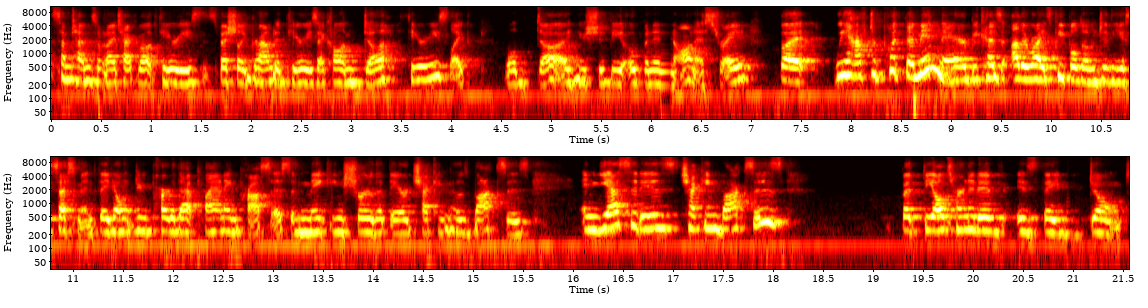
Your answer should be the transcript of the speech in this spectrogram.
sometimes when I talk about theories, especially grounded theories, I call them duh theories. Like, well, duh, you should be open and honest, right? But we have to put them in there because otherwise people don't do the assessment. They don't do part of that planning process of making sure that they are checking those boxes. And yes, it is checking boxes, but the alternative is they don't.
